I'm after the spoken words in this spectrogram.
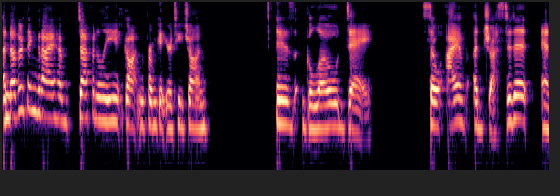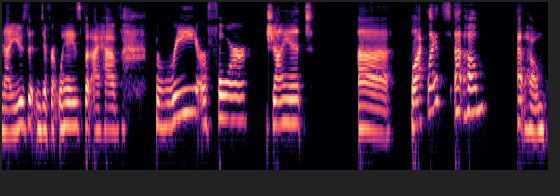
Another thing that I have definitely gotten from Get Your Teach On is Glow Day. So I have adjusted it and I use it in different ways, but I have three or four giant uh, black lights at home, at home,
